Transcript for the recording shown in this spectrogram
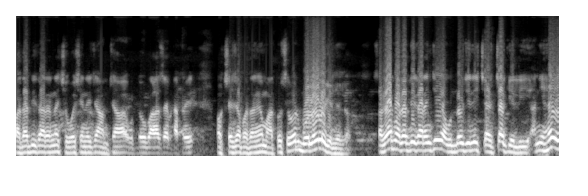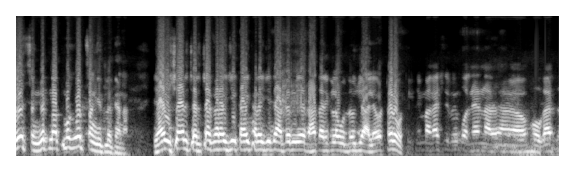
पदाधिकाऱ्यांना शिवसेनेच्या आमच्या उद्धव बाळासाहेब ठाकरे पक्षाच्या पदाने मातोश्रीवर बोलवलं गेलेलं. सगळ्या पदाधिकाऱ्यांची उद्धवजींनी चर्चा केली आणि हे हे संघटनात्मकच सांगितलं त्यांना. या विषयावर चर्चा करायची काय करायची ते आदरणीय दहा तारखेला उद्धवजी आल्यावर ठरवतील. मगाशी तुम्ही भोगात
